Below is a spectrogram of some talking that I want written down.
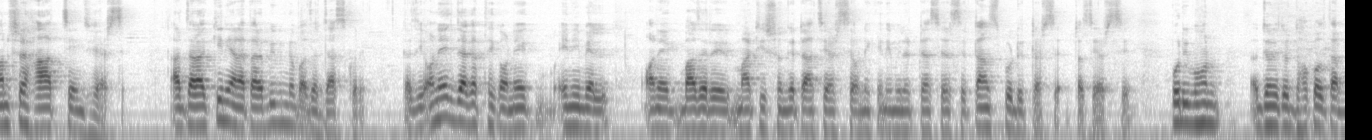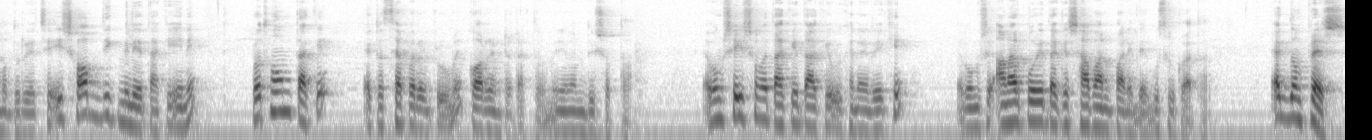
মানুষের হাত চেঞ্জ হয়ে আসছে। আর যারা কিনে আনা, তারা বিভিন্ন বাজার জাজ করে। কাজে অনেক জায়গা থেকে অনেক এনিমেল অনেক বাজারের মাটির সঙ্গে টাচে আসছে, অনেক এনিমেলের টাচে আসছে ট্রান্সপোর্টের টাচে টাচে আসছে। পরিবহন জনিত ধকল তার মধ্যে রয়েছে। এই সব দিক মিলিয়ে তাকে এনে প্রথম তাকে একটা সেপারেট রুমে কোয়ারেন্টাইন রাখতে হবে মিনিমাম দুই সপ্তাহ। এবং সেই সময় তাকে তাকে ওইখানে রেখে এবং সে আনার পরে তাকে সাবান পানি দিয়ে গোসল করাতে হবে। একদম ফ্রেশ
